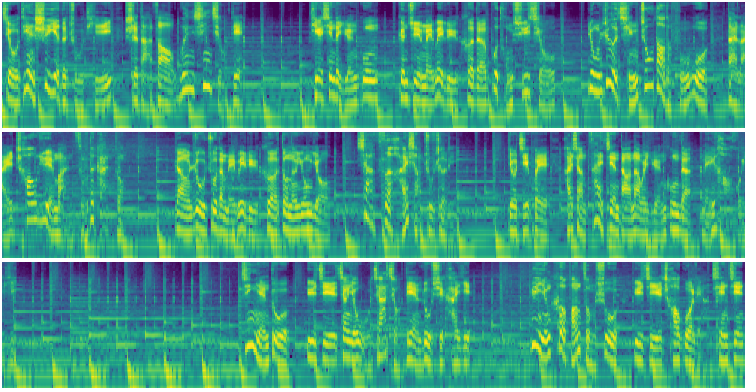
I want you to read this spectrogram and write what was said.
酒店事业的主题是打造温馨酒店，贴心的员工根据每位旅客的不同需求，用热情周到的服务带来超越满足的感动，让入住的每位旅客都能拥有。下次还想住这里，有机会还想再见到那位员工的美好回忆。今年度预计将有五家酒店陆续开业，运营客房总数预计超过两千间，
